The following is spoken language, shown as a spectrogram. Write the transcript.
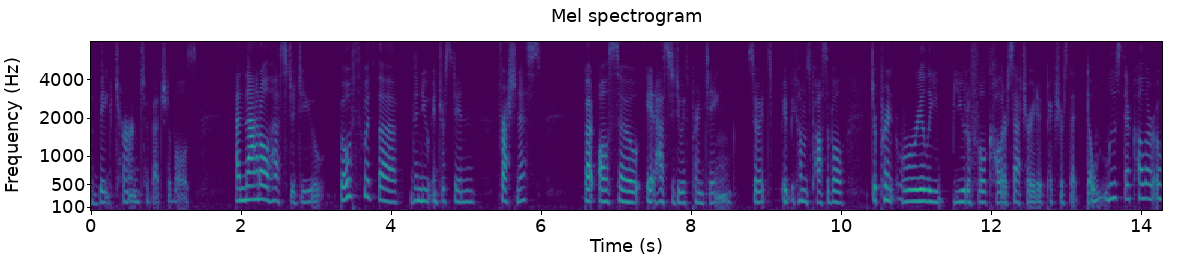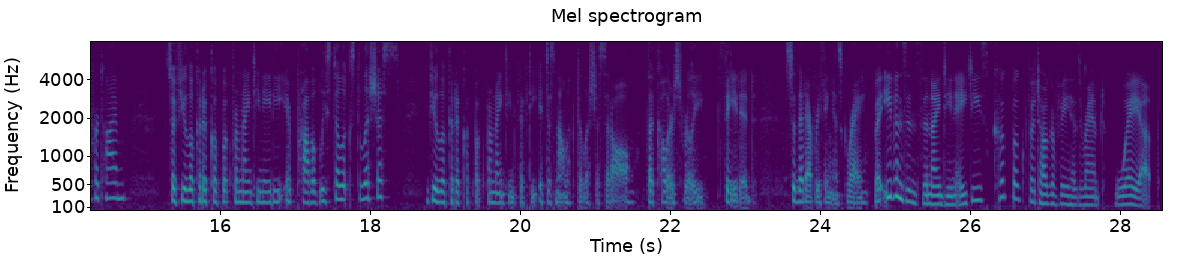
the big turn to vegetables. And that all has to do both with the the new interest in freshness, but also it has to do with printing. So it's it becomes possible to print really beautiful color saturated pictures that don't lose their color over time. So if you look at a cookbook from 1980, it probably still looks delicious. If you look at a cookbook from 1950, it does not look delicious at all. The color's really faded so that everything is gray. But even since the 1980s, cookbook photography has ramped way up.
